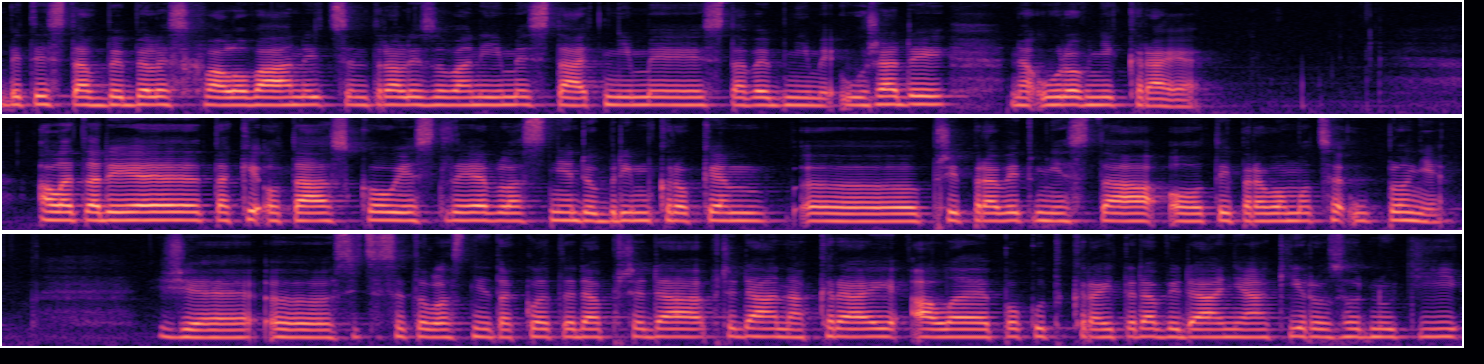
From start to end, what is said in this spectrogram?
by ty stavby byly schvalovány centralizovanými státními stavebními úřady na úrovni kraje. Ale tady je taky otázkou, jestli je vlastně dobrým krokem e, připravit města o ty pravomoce úplně. Že e, sice se to vlastně takhle teda předá, předá na kraj, ale pokud kraj teda vydá nějaký rozhodnutí,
